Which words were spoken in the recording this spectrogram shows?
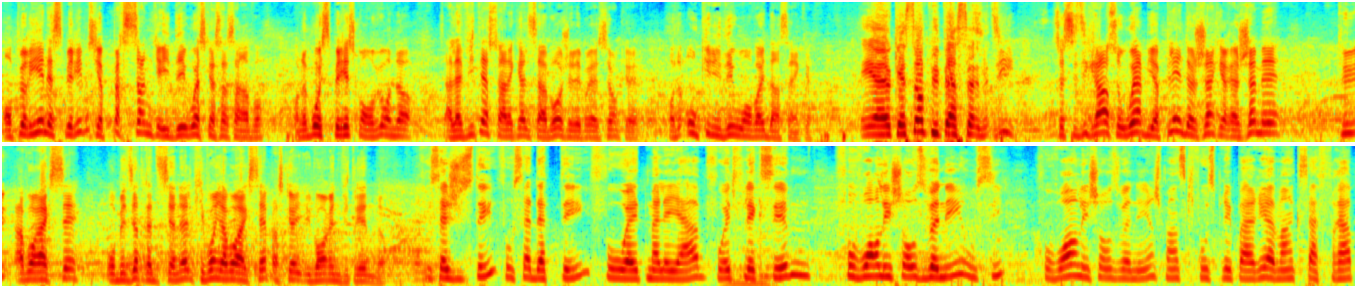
On peut rien espérer parce qu'il n'y a personne qui a idée où est-ce que ça s'en va. On a beau espérer ce qu'on veut, on à la vitesse à laquelle ça va, j'ai l'impression qu'on n'a aucune idée où on va être dans cinq ans. Et euh, question plus personnelle. Ceci dit, ceci dit, grâce au web, il y a plein de gens qui n'auraient jamais pu avoir accès aux médias traditionnels qui vont y avoir accès parce qu'ils vont avoir une vitrine. Il faut s'ajuster, il faut s'adapter, il faut être malléable, il faut être flexible, il faut voir les choses venir aussi. Il faut voir les choses venir. Je pense qu'il faut se préparer avant que ça frappe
